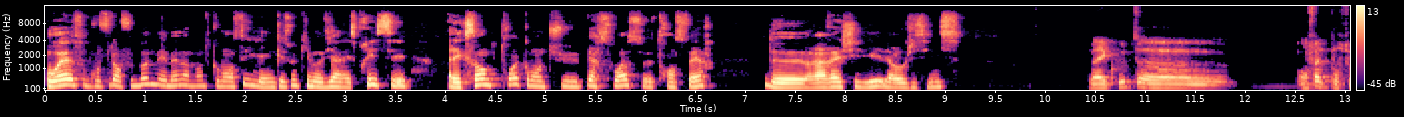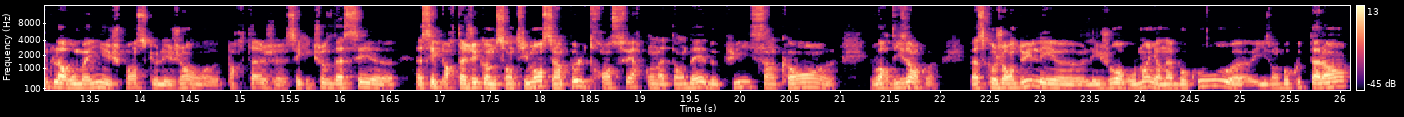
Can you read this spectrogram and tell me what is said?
Ouais, son profil hors football, mais même avant de commencer, il y a une question qui me vient à l'esprit, c'est Alexandre, toi, comment tu perçois ce transfert de Rare Chilier vers l'OGC Nice? Bah écoute, euh, en fait pour toute la Roumanie, et je pense que les gens euh, partagent, c'est quelque chose d'assez euh, assez partagé comme sentiment, c'est un peu le transfert qu'on attendait depuis 5 ans, voire 10 ans. Quoi. Parce qu'aujourd'hui, les, les joueurs roumains, il y en a beaucoup, ils ont beaucoup de talent,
